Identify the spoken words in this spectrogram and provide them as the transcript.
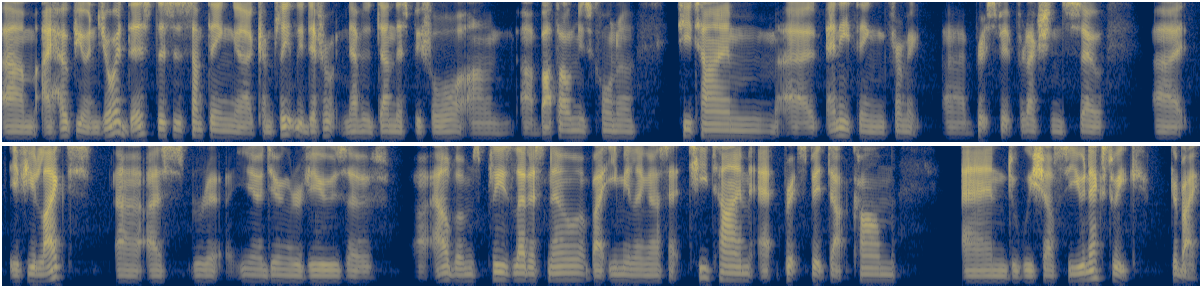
Um, I hope you enjoyed this. This is something uh, completely different. Never done this before on uh, Bartholomew's Corner, Tea Time, uh, anything from uh, Britspit Productions. So uh, if you liked uh, us, re- you know, doing reviews of albums, please let us know by emailing us at teatime at britspit.com. And we shall see you next week. Goodbye.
